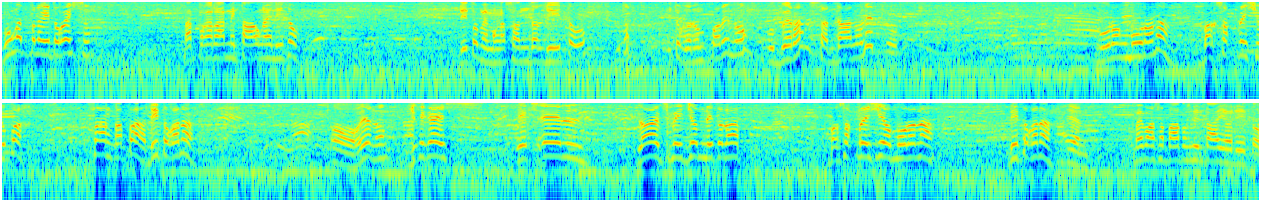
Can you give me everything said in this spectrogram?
Bungat pa lang ito guys. Oh. Napakaraming tao ngayon dito. Dito may mga sandal dito. Oh. Ito, ito ganun pa rin oh. Uberan, sandaan ulit oh. Murang-mura na. Bagsak presyo pa. Saan ka pa? Dito ka na. Oh, ayan oh. Kasi guys, XL, large, medium dito lahat. Bagsak presyo, mura na. Dito ka na. Ayan. May mga sapatos din tayo dito.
